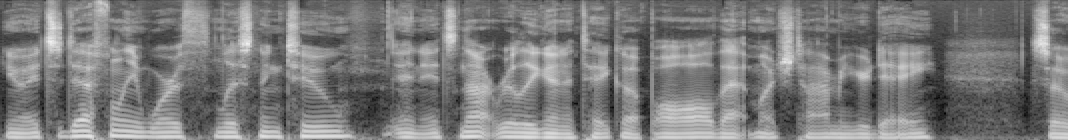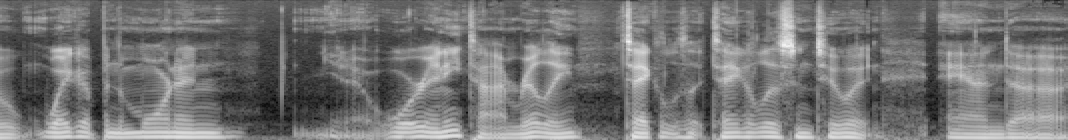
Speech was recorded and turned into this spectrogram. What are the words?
You know, it's definitely worth listening to, and it's not really going to take up all that much time of your day. So wake up in the morning, you know, or anytime really, take a take a listen to it, and uh,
